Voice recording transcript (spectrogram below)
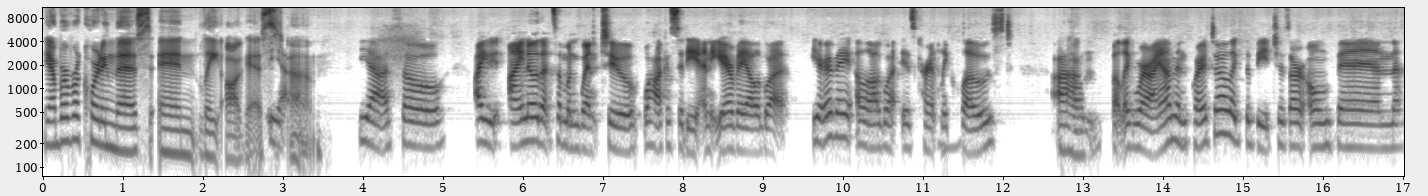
Yeah, we're recording this in late August. Yeah. Um, Yeah, so I I know that someone went to Oaxaca City and Hierve Agua Hierve El Agua is currently closed. Um, but like where I am in Puerto, like the beaches are open.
